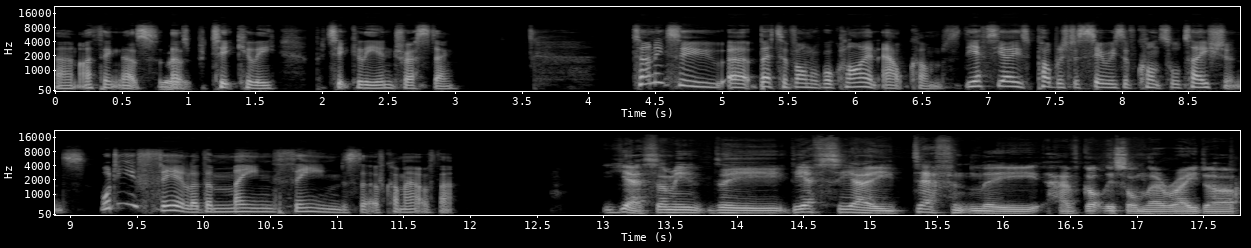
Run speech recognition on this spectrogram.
and I think that's right. that's particularly particularly interesting. Turning to uh, better vulnerable client outcomes, the FCA has published a series of consultations. What do you feel are the main themes that have come out of that? Yes, I mean the the FCA definitely have got this on their radar,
